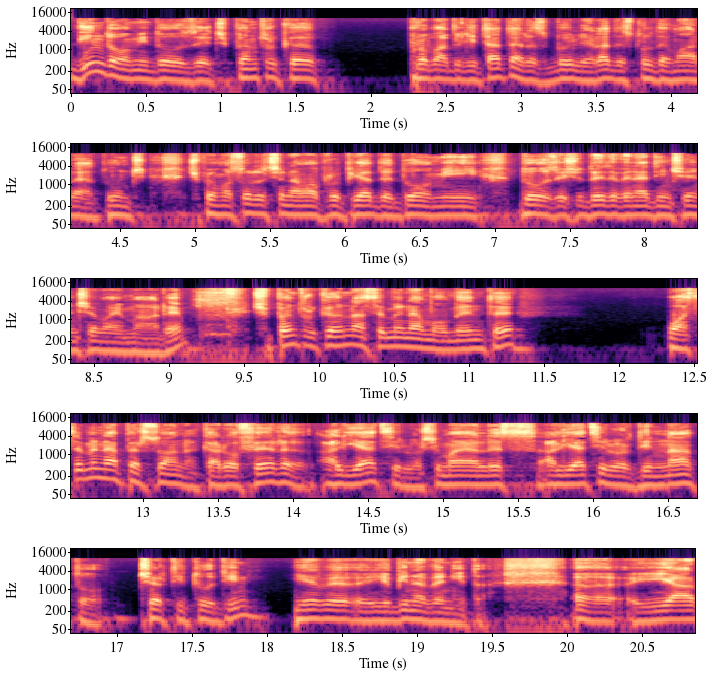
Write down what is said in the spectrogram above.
din 2020, pentru că probabilitatea războiului era destul de mare atunci și pe măsură ce ne-am apropiat de 2022 devenea din ce în ce mai mare. Și pentru că în asemenea momente o asemenea persoană care oferă aliaților și mai ales aliaților din NATO certitudini e, e binevenită. Uh, iar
